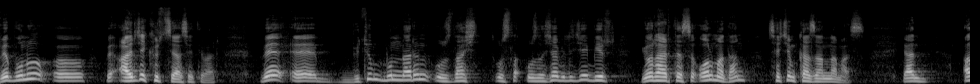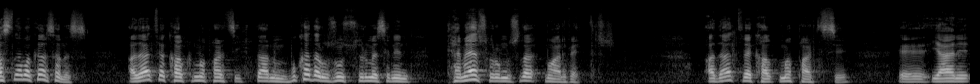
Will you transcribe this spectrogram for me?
Ve bunu e, ve ayrıca Kürt siyaseti var. Ve e, bütün bunların uzlaş, uzla- uzlaşabileceği bir yol haritası olmadan seçim kazanılamaz. Yani aslına bakarsanız Adalet ve Kalkınma Partisi iktidarının bu kadar uzun sürmesinin temel sorumlusu da muhalefettir. Adalet ve Kalkınma Partisi e, yani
